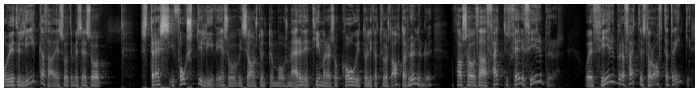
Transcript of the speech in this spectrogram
og við veitum líka það eins og, eins og stress í fóstulífi eins og við sjáum stundum og svona erfið tímar eins og COVID og líka 2008 hrununu þá sáum það að fættust fleiri fyrirburar og ef fyrirburar fættust þá eru ofta drengir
